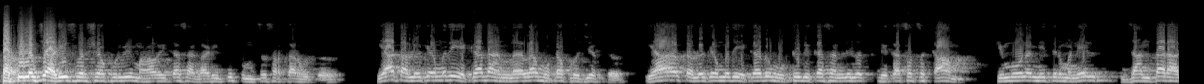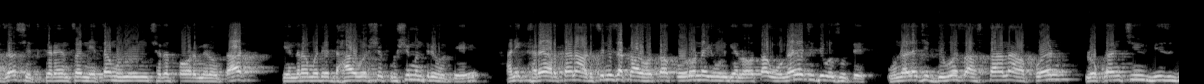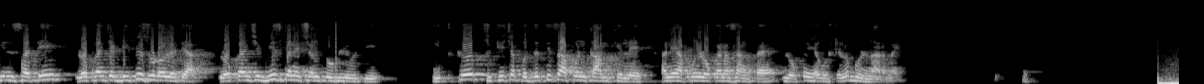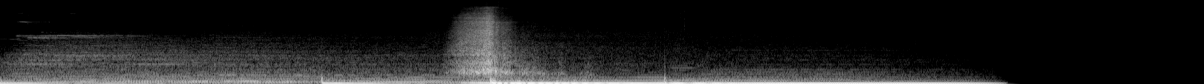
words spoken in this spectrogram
पाटीलांच्या अडीच वर्षापूर्वी महाविकास आघाडीचं तुमचं सरकार होतं. या तालुक्यामध्ये एखादा आणलेला मोठा प्रोजेक्ट या तालुक्यामध्ये एखादं मोठं विकास आणलेलं विकासाचं काम किंबहुना मी तर म्हणेल जाणता राजा शेतकऱ्यांचा नेता म्हणून शरद पवार मिळवतात केंद्रामध्ये दहा वर्ष कृषी मंत्री होते. आणि खऱ्या अर्थानं अडचणीचा काळ होता कोरोना येऊन गेला होता उन्हाळ्याचे दिवस होते. उन्हाळ्याचे दिवस असताना आपण लोकांची वीज बिलसाठी लोकांच्या डीपी सोडवल्या त्या. लोकांची वीज कनेक्शन तोडली होती. इतकं चुकीच्या पद्धतीचं आपण काम केलंय आणि आपण लोकांना सांगताय लोक या गोष्टीला बोलणार नाही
